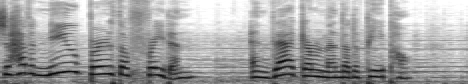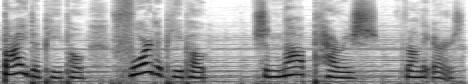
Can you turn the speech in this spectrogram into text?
should have a new birth of freedom, and that government of the people, by the people, for the people, should not perish from the earth.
